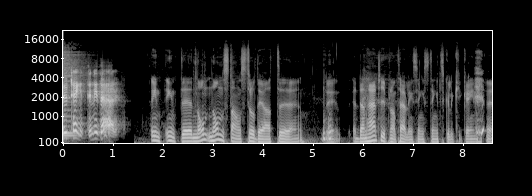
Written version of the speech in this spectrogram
Hur tänkte ni där? In, inte någon, någonstans trodde jag att eh, det, den här typen av tävlingsinstinkt skulle kicka in. Eh,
